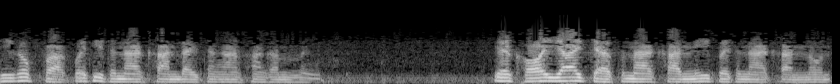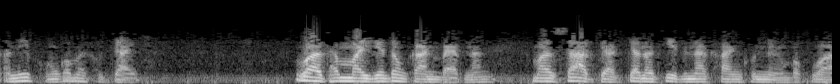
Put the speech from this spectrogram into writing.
ที่เขาฝากไว้ที่ธนาคารใดธนาคารคำหนึ่ง จะขอย้ายจากธนาคารนี้ไปธนาคารโน้นอันนี้ผมก็ไม่เข้าใจ ว่าทำไมจะต้องการแบบนั้น มาทราบจากเจ้าหน้าที่ธนาคารคนหนึ่งบอกว่า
